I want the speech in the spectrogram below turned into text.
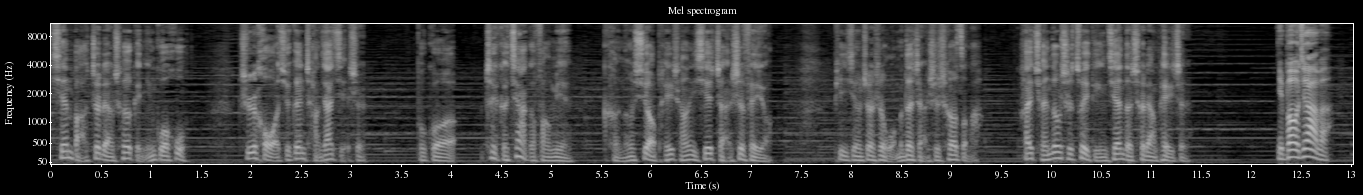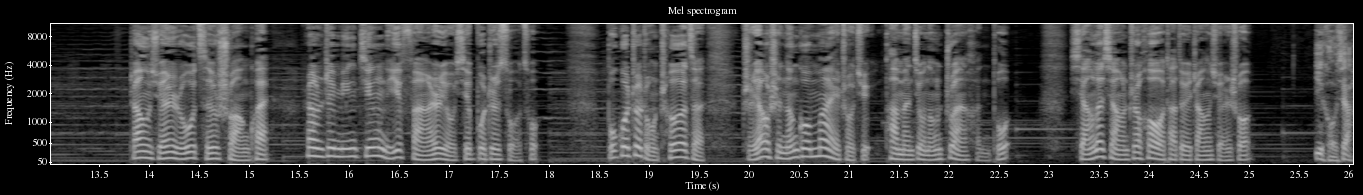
先把这辆车给您过户，之后我去跟厂家解释。不过这个价格方面可能需要赔偿一些展示费用，毕竟这是我们的展示车子嘛，还全都是最顶尖的车辆配置。你报价吧。张璇如此爽快，让这名经理反而有些不知所措。不过这种车子只要是能够卖出去，他们就能赚很多。想了想之后，他对张璇说：“一口价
